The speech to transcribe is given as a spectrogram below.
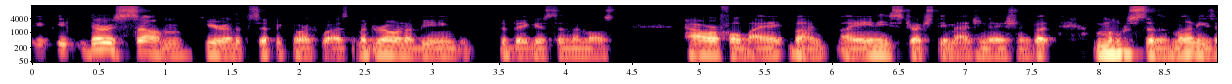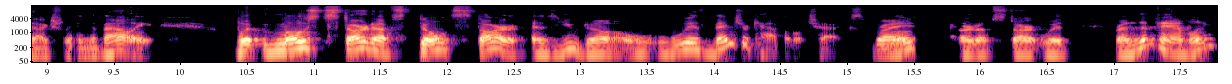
it, it, there's some here in the pacific northwest madrona being the biggest and the most powerful by, by by any stretch of the imagination but most of the money is actually in the valley. But most startups don't start as you know with venture capital checks. Right. Most startups start with friends and family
